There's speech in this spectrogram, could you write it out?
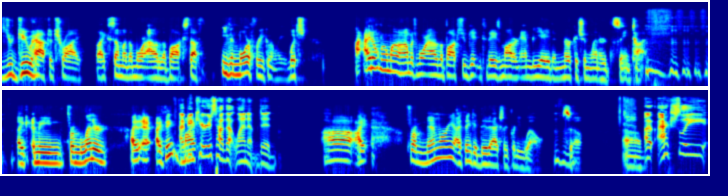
you do have to try like some of the more out of the box stuff even more frequently, which I don't know how much more out of the box you get in today's modern NBA than Nurkic and Leonard at the same time. like, I mean, from Leonard, I, I think I'd my, be curious how that lineup did. Uh, I, from memory, I think it did actually pretty well. Mm-hmm. So, um, uh, actually,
